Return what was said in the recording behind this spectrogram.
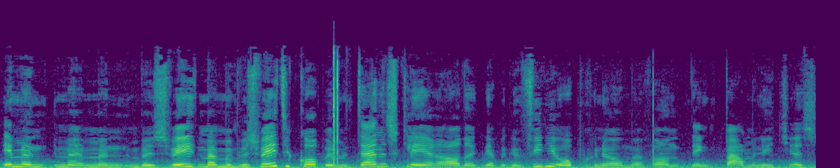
In mijn, mijn, mijn met mijn bezweten kop in mijn tenniskleren had ik, heb ik een video opgenomen van, denk een paar minuutjes...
